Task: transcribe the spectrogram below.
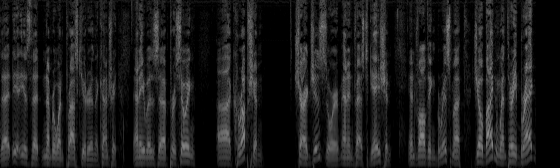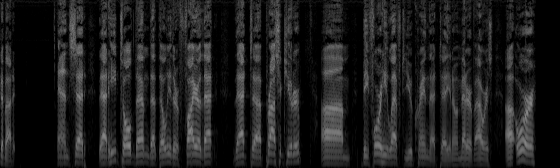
that is the number one prosecutor in the country, and he was uh, pursuing uh, corruption charges or an investigation involving Burisma. Joe Biden went there. He bragged about it and said that he told them that they'll either fire that that uh, prosecutor. Um, before he left Ukraine that day, you know, a matter of hours, uh, or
